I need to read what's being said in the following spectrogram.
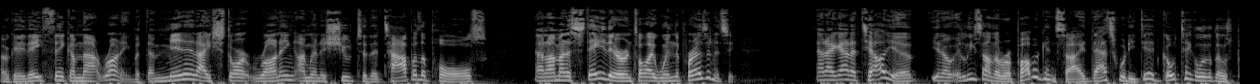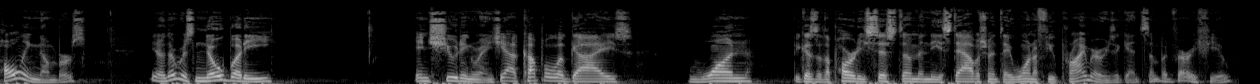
Okay, they think I'm not running. But the minute I start running, I'm going to shoot to the top of the polls and I'm going to stay there until I win the presidency. And I got to tell you, you know, at least on the Republican side, that's what he did. Go take a look at those polling numbers. You know, there was nobody in shooting range. Yeah, a couple of guys won because of the party system and the establishment. They won a few primaries against them, but very few.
